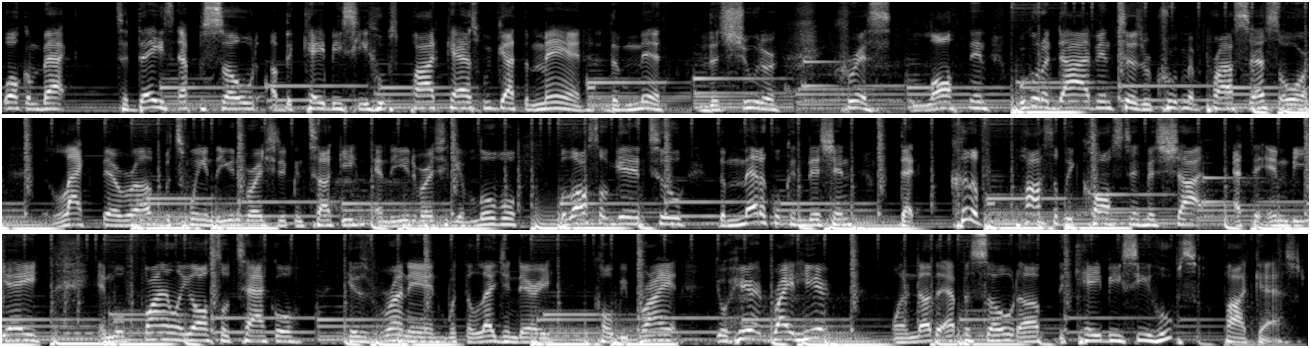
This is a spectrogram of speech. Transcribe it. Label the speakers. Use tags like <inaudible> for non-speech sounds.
Speaker 1: Welcome back. Today's episode of the KBC Hoops podcast, we've got the man, the myth, the shooter, Chris Lofton. We're going to dive into his recruitment process or lack thereof between the University of Kentucky and the University of Louisville. We'll also get into the medical condition that could have possibly cost him his shot at the NBA. And we'll finally also tackle his run in with the legendary Kobe Bryant. You'll hear it right here on another episode of the KBC Hoops podcast.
